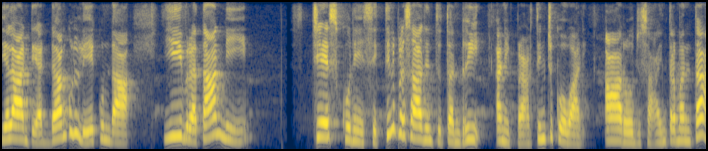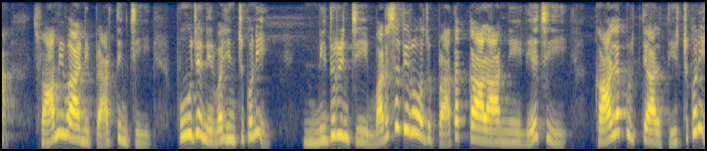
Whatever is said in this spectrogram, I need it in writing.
ఎలాంటి అడ్డంకులు లేకుండా ఈ వ్రతాన్ని చేసుకునే శక్తిని ప్రసాదించు తండ్రి అని ప్రార్థించుకోవాలి. ఆ రోజు సాయంత్రమంతా స్వామివారిని ప్రార్థించి పూజ నిర్వహించుకొని నిదురించి మరుసటి రోజు ప్రాతకాలాన్ని లేచి కాలకృత్యాలు తీర్చుకొని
